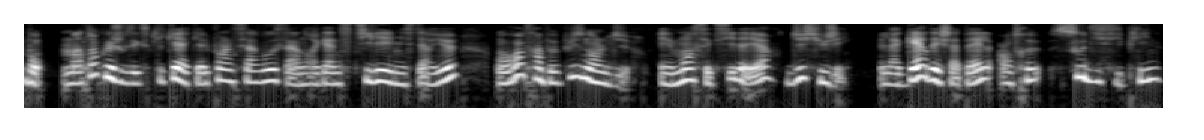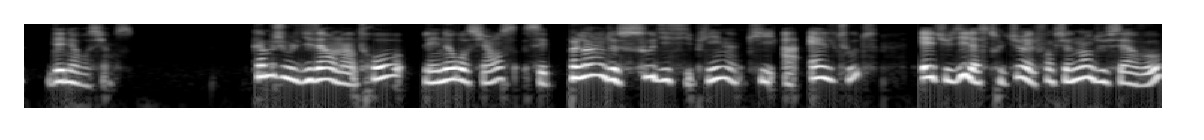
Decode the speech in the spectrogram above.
Bon, maintenant que je vous expliquais à quel point le cerveau c'est un organe stylé et mystérieux, on rentre un peu plus dans le dur, et moins sexy d'ailleurs, du sujet. La guerre des chapelles entre sous-disciplines des neurosciences. Comme je vous le disais en intro, les neurosciences, c'est plein de sous-disciplines qui, à elles toutes, étudient la structure et le fonctionnement du cerveau,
